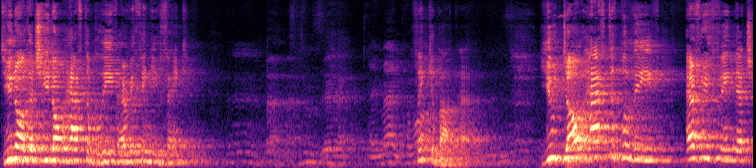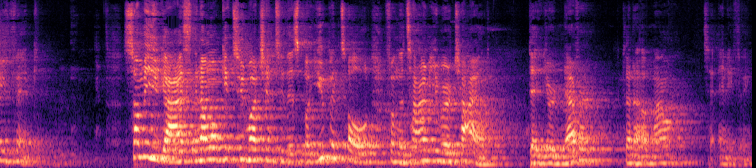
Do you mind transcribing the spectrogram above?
Do you know that you don't have to believe everything you think? Amen. Think about that. You don't have to believe everything that you think. Some of you guys, and I won't get too much into this, but you've been told from the time you were a child that you're never going to amount to anything.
